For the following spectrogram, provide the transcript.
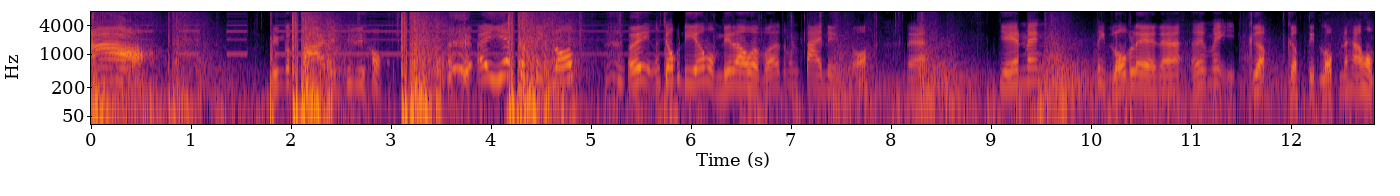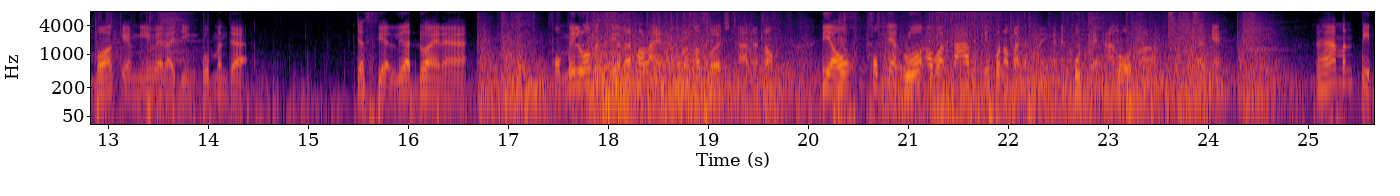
อ้าว ถึงกับตายเลยทีเดียว ไอ้เหี้ยมันติดลบ เฮ้ยโชคดีครับผมที่เราแบบว่าต้องตายหนึ่งเนาะนะเยสแม่งติดลบเลยนะเอ้ยไม่เกือบเกือบติดลบนะฮะผมเพราะว่าเกมนี้เวลายิงปุ๊บมันจะจะเสียเลือดด้วยนะฮะผมไม่รู้ว่ามันเสียเลือดเท่าไหร่นะมันก็เฟิร์สชันนะเนาะเดี๋ยวผมอยากรู้ว่าอวตารพวกนี้คุณเอามาจากไหนกันเนี่ยคุณไปหาโหลดมานั่นไงนะฮะมันปิด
